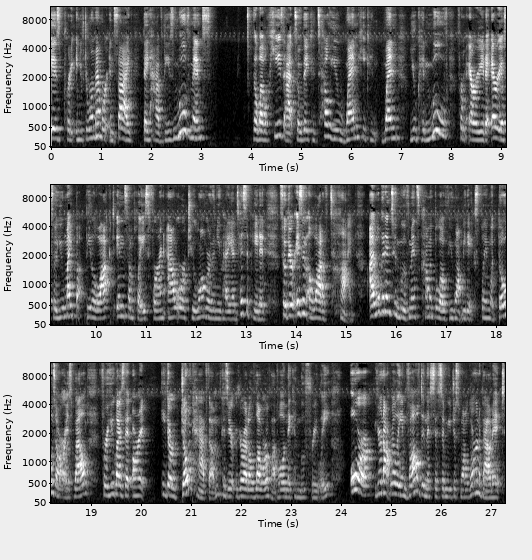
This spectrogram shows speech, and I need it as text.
is pretty and you have to remember inside they have these movements the level he's at so they could tell you when he can when you can move from area to area. So you might be locked in someplace for an hour or two longer than you had anticipated. So there isn't a lot of time. I will get into movements. Comment below if you want me to explain what those are as well. For you guys that aren't either don't have them because you're, you're at a lower level and they can move freely or you're not really involved in the system you just want to learn about it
